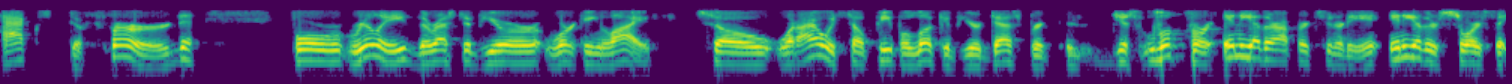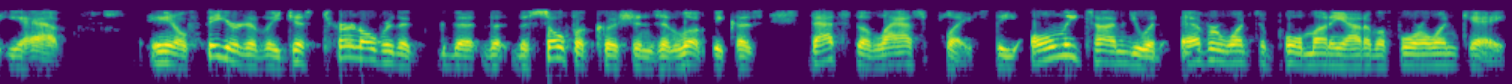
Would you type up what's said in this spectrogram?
tax deferred for really the rest of your working life. So, what I always tell people look, if you're desperate, just look for any other opportunity, any other source that you have. You know, figuratively, just turn over the, the, the, the sofa cushions and look because that's the last place. The only time you would ever want to pull money out of a 401k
